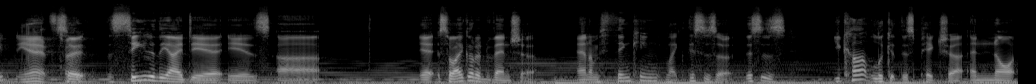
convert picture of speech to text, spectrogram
are for. Yeah, it's So totally- the seed of the idea is, uh, yeah, so I got adventure, and I'm thinking like this is a this is you can't look at this picture and not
